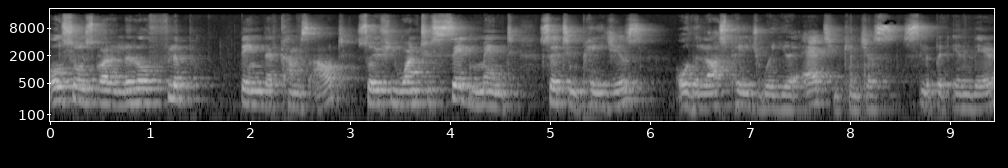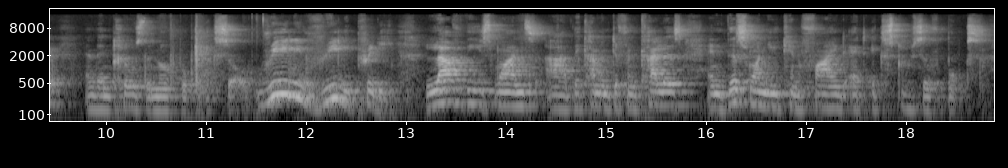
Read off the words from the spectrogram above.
Also, it's got a little flip thing that comes out. So if you want to segment certain pages, or the last page where you're at, you can just slip it in there and then close the notebook like so. Really, really pretty. Love these ones. Uh, they come in different colors and this one you can find at exclusive books.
